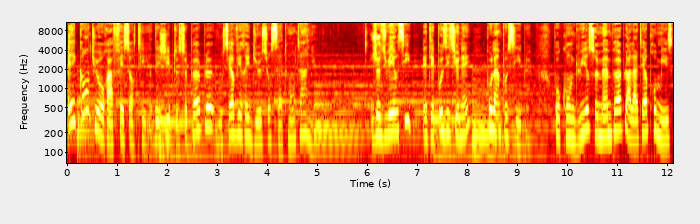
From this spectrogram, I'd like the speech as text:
Et quand tu auras fait sortir d'Égypte ce peuple, vous servirez Dieu sur cette montagne. Josué aussi était positionné pour l'impossible, pour conduire ce même peuple à la terre promise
